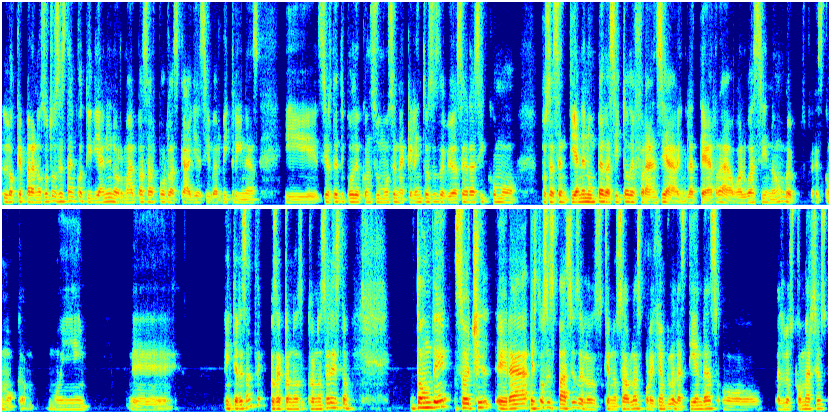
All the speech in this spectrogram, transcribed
lo que para nosotros es tan cotidiano y normal pasar por las calles y ver vitrinas y cierto tipo de consumos en aquel entonces debió ser así como, pues se sentían en un pedacito de Francia, Inglaterra o algo así, ¿no? Es como, muy eh, interesante, o sea, conocer esto. Donde Xochitl era estos espacios de los que nos hablas, por ejemplo, las tiendas o los comercios,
